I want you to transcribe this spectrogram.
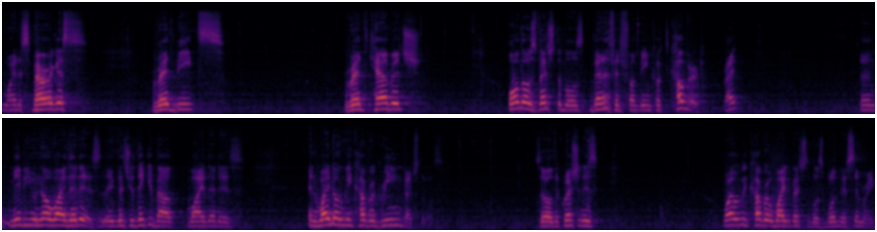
white asparagus, red beets, red cabbage. All those vegetables benefit from being cooked covered, right? And maybe you know why that is, that you think about why that is. And why don't we cover green vegetables? So the question is, why would we cover white vegetables when they're simmering?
